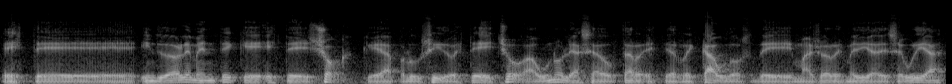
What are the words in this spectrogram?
Este, indudablemente que este shock que ha producido este hecho a uno le hace adoptar este, recaudos de mayores medidas de seguridad,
